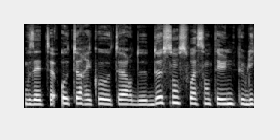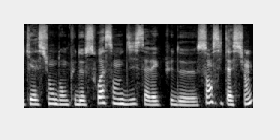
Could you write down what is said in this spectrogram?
Vous êtes auteur et co-auteur de 261 publications, dont plus de 70 avec plus de 100 citations.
